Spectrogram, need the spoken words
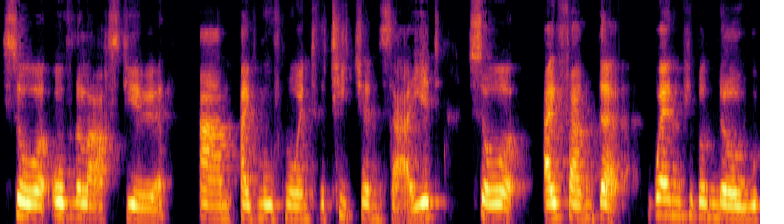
So over the last year, um, I've moved more into the teaching side. So I found that when people know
